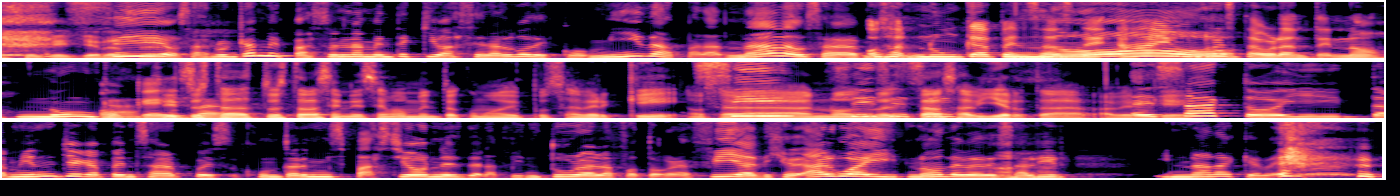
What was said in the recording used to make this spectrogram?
sé qué quiero sí, hacer. o sea, nunca me pasó en la mente que iba a hacer algo de comida, para nada, o sea, O sea, nunca pensaste, No. ay, un restaurante. No. nunca. Ok. Sí, o tú, sea, estabas, tú estabas en ese momento como de, pues, a ver qué. O sea, Sí, no, sí, no sí, estabas sí. abierta a ver qué. Exacto, y también llegué a pensar, pues, juntar mis pasiones de la pintura, la fotografía, dije, algo ahí, ¿no? Debe de Ajá. Y nada que ver,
